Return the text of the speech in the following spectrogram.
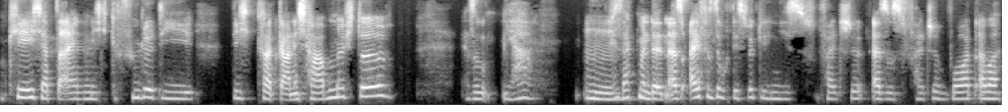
okay, ich habe da eigentlich Gefühle, die, die ich gerade gar nicht haben möchte. Also ja, mhm. wie sagt man denn? Also Eifersucht ist wirklich nicht das falsche, also das falsche Wort, aber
